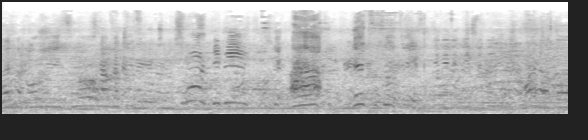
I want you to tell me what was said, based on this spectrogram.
I have only small handkerchief. Small, baby. Okay. Ah, let's do this. I have a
